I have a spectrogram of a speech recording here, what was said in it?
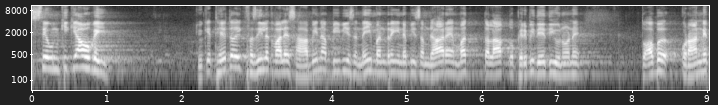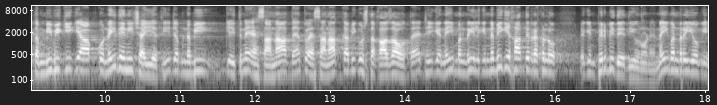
اس سے ان کی کیا ہو گئی کیونکہ تھے تو ایک فضیلت والے صحابی نا بیوی بی سے نہیں بن رہی نبی سمجھا رہے ہیں مت طلاق تو پھر بھی دے دی انہوں نے تو اب قرآن نے تمبی بھی کی کہ آپ کو نہیں دینی چاہیے تھی جب نبی کے اتنے احسانات ہیں تو احسانات کا بھی کچھ تقاضا ہوتا ہے ٹھیک ہے نہیں بن رہی لیکن نبی کی خاطر رکھ لو لیکن پھر بھی دے دی انہوں نے نہیں بن رہی ہوگی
